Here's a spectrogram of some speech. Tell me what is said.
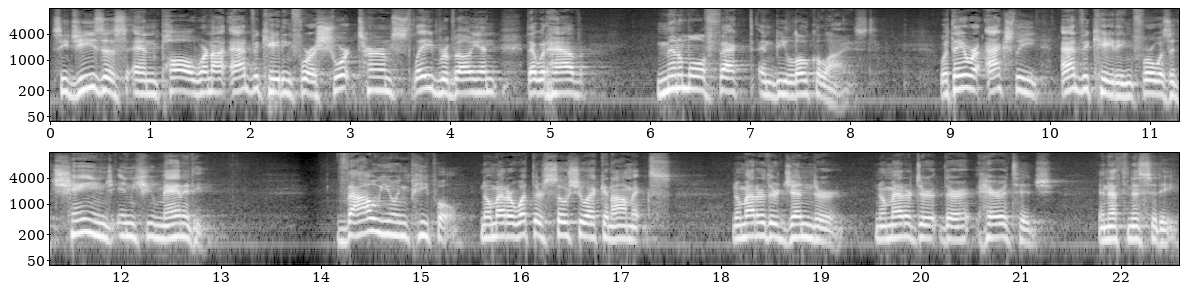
See, Jesus and Paul were not advocating for a short term slave rebellion that would have minimal effect and be localized. What they were actually advocating for was a change in humanity, valuing people, no matter what their socioeconomics, no matter their gender, no matter their, their heritage and ethnicity.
